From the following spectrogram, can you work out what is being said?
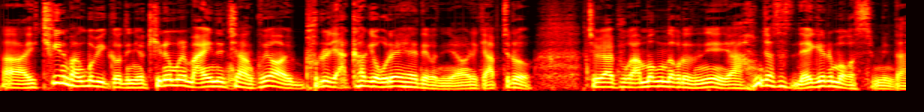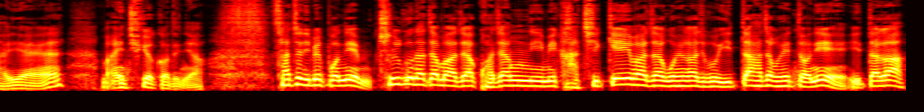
아, 튀기는 방법이 있거든요. 기름을 많이 넣지 않고요. 불을 약하게 오래 해야 되거든요. 이렇게 앞뒤로 저희 와이프가 안 먹는다 그러더니 야 혼자서 네 개를 먹었습니다. 예, 많이 튀겼거든요. 4200번님 출근하자마자 과장님이 같이 게임하자고 해가지고 이따 하자고 했더니 이따가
